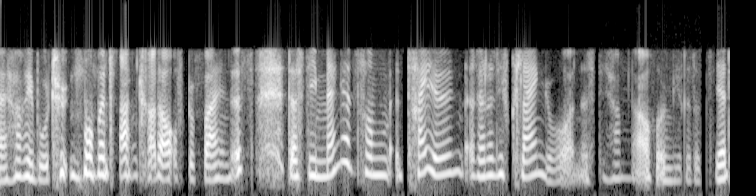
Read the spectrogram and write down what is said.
bei Haribo-Tüten momentan gerade aufgefallen ist, dass die Menge zum Teilen relativ klein geworden ist. Die haben da auch irgendwie reduziert.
